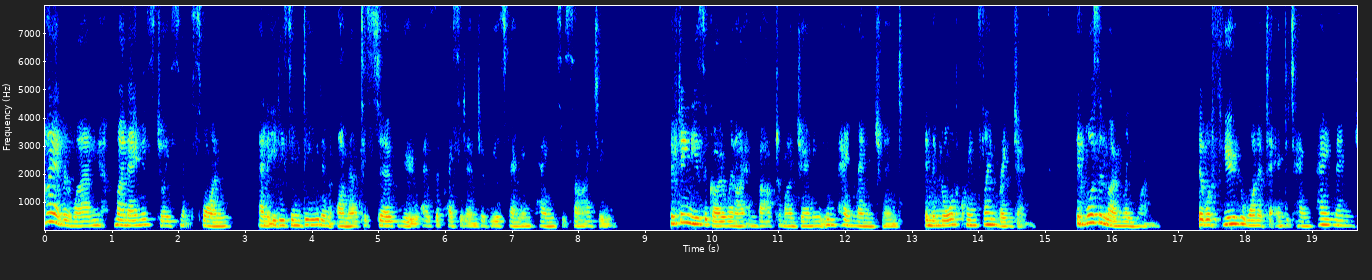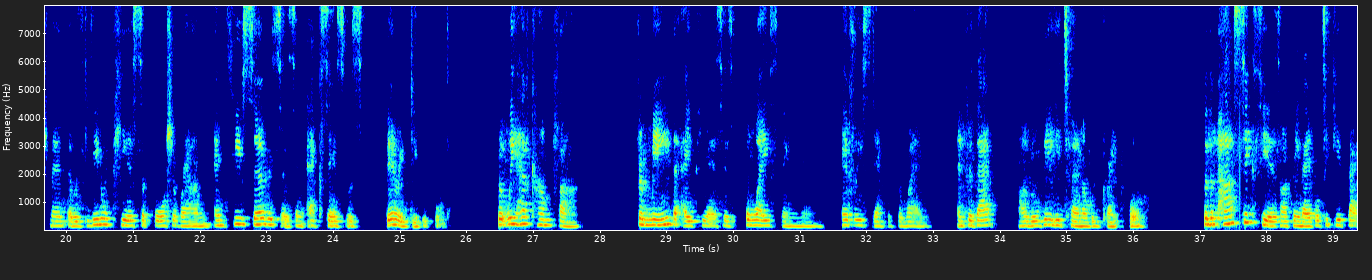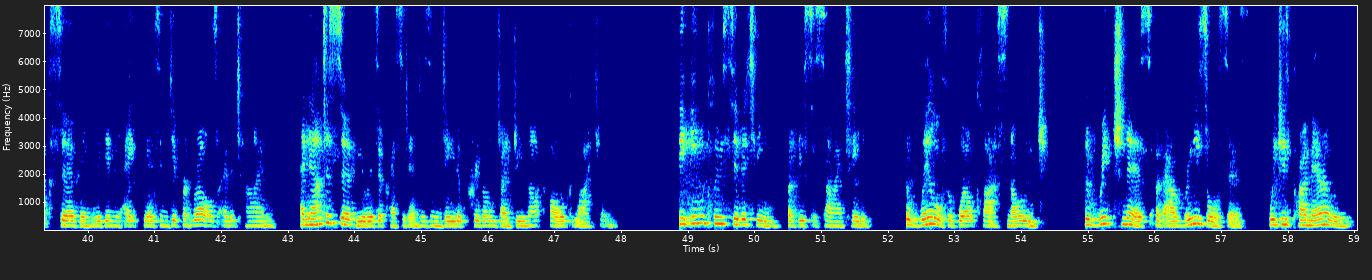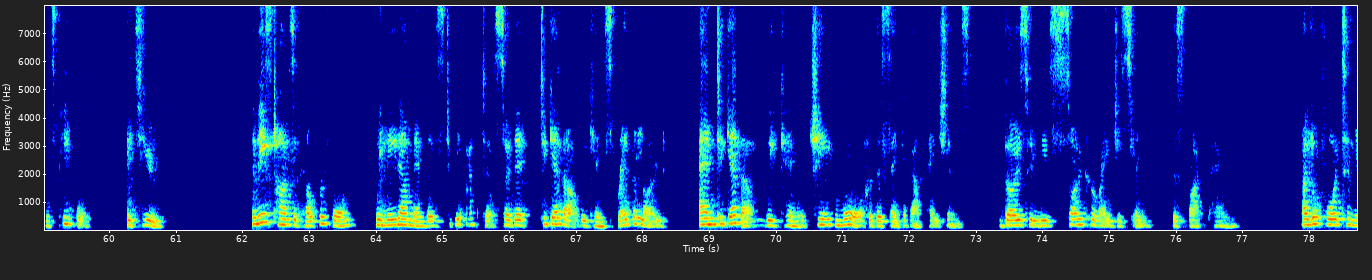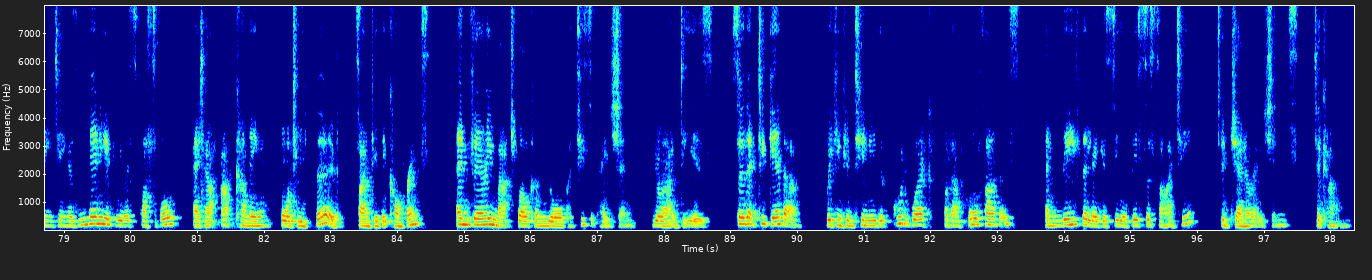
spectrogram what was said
Hi, everyone. My name is Joyce McSwan, and it is indeed an honour to serve you as the President of the Australian Pain Society. 15 years ago, when I embarked on my journey in pain management in the North Queensland region, it was a lonely one. There were few who wanted to entertain pain management. There was little peer support around, and few services and access was very difficult. But we have come far. For me, the APS has always been there, every step of the way. And for that, I will be eternally grateful. For the past six years, I've been able to give back serving within the APS in different roles over time. And now to serve you as a president is indeed a privilege I do not hold lightly. The inclusivity of this society, the wealth of world class knowledge, the richness of our resources, which is primarily its people, it's you. In these times of health reform, we need our members to be active so that together we can spread the load and together we can achieve more for the sake of our patients, those who live so courageously despite pain. I look forward to meeting as many of you as possible at our upcoming 43rd scientific conference and very much welcome your participation, your ideas, so that together we can continue the good work of our forefathers and leave the legacy of this society to generations to come.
